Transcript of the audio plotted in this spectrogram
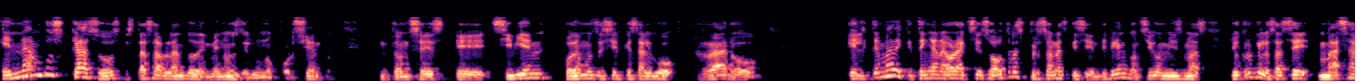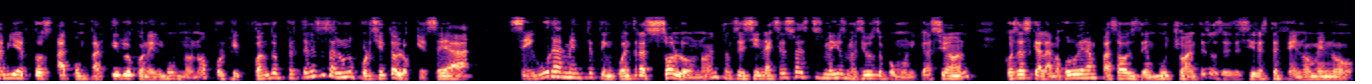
En ambos casos estás hablando de menos del 1%. Entonces, eh, si bien podemos decir que es algo raro, el tema de que tengan ahora acceso a otras personas que se identifican consigo mismas, yo creo que los hace más abiertos a compartirlo con el mundo, ¿no? Porque cuando perteneces al 1% de lo que sea, seguramente te encuentras solo, ¿no? Entonces, sin acceso a estos medios masivos de comunicación, cosas que a lo mejor hubieran pasado desde mucho antes, o sea, es decir, este fenómeno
